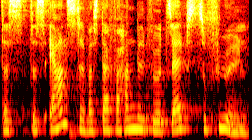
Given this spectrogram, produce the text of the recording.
das, das Ernste, was da verhandelt wird, selbst zu fühlen.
